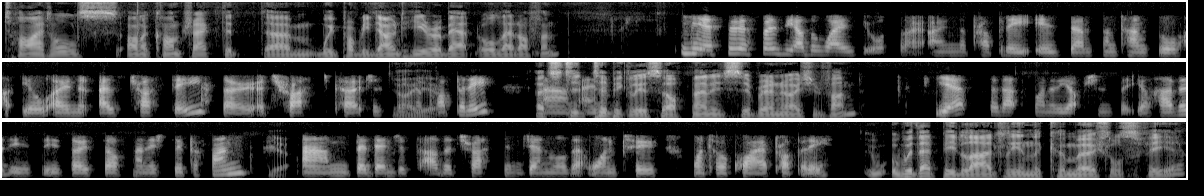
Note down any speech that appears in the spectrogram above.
titles on a contract that um, we probably don't hear about all that often? Yeah, so I suppose the other ways you also own the property is um, sometimes you'll, you'll own it as trustee, so a trust purchases Oh, the property. That's Um, t- typically a self-managed superannuation fund. Yep, so that's one of the options that you'll have it is, is those self-managed super funds. Yeah. Um, but then just other trusts in general that want to want to acquire property. Would that be largely in the commercial sphere?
